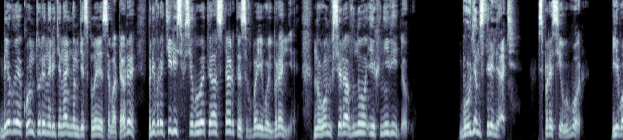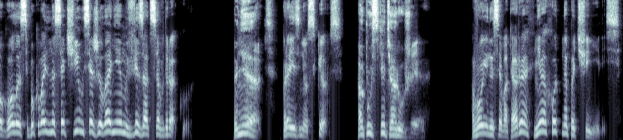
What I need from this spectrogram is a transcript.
Белые контуры на ретинальном дисплее с аватара превратились в силуэты Астартес в боевой броне, но он все равно их не видел. «Будем стрелять?» – спросил вор. Его голос буквально сочился желанием ввязаться в драку. «Нет», – произнес Керс. «Опустить оружие». Воины с аватара неохотно подчинились.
